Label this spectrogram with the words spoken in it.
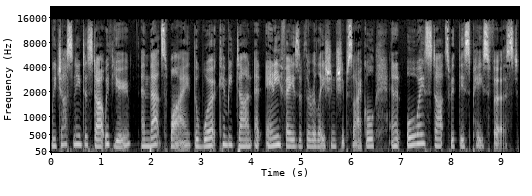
we just need to start with you. And that's why the work can be done at any phase of the relationship cycle. And it always starts with this piece first.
